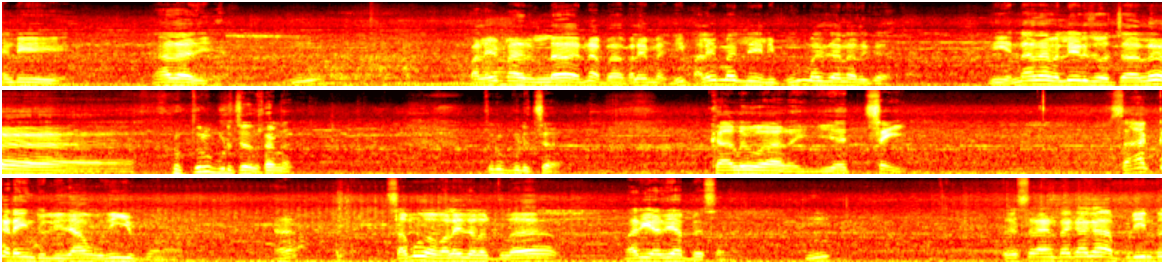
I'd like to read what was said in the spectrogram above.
ஏண்டி நாதாரி பழைய மாதிரி இல்லை. என்ன பழைய மாதிரி? நீ பழைய மாதிரி இல்லையே நீ புது மாதிரி தானே இருக்க. நீ என்ன தான் வெள்ளை அடிச்சு வச்சாலும் துரு பிடிச்சது தானே. துரு பிடிச்ச கழுவாத எச்சை. சாக்கடைன்னு சொல்லி தான் ஒதுங்கி போனோம்? சமூக வலைதளத்தில் மரியாதையாக பேசணும் ம்? பேசுகிறான்றக்காக அப்படின்ற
